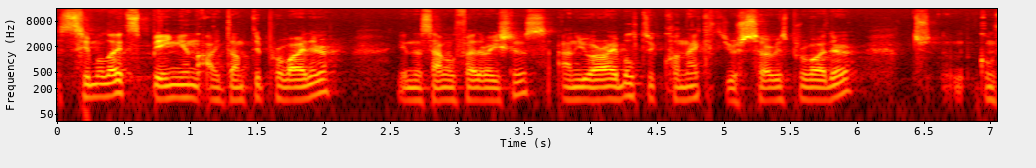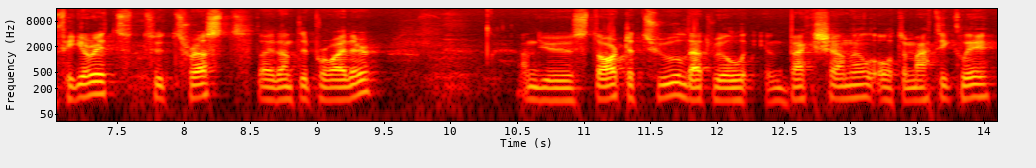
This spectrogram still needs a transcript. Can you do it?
simulates being an identity provider in the SAML federations, and you are able to connect your service provider, configure it to trust the identity provider, and you start a tool that will in back channel automatically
